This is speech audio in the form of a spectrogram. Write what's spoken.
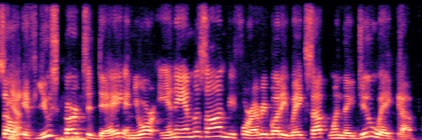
So yeah. if you start mm-hmm. today and you're in Amazon before everybody wakes up, when they do wake up,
